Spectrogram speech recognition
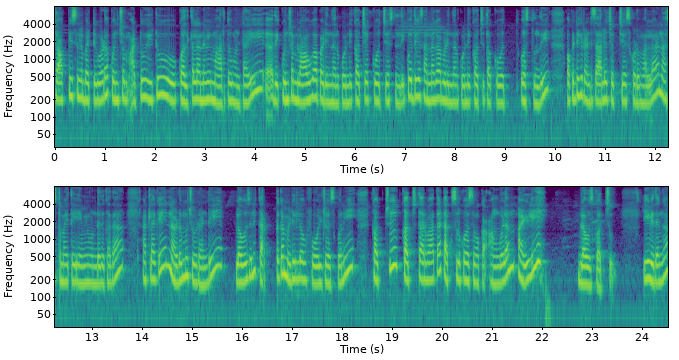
చాక్ పీసులను బట్టి కూడా కొంచెం అటు ఇటు కొలతలు అనేవి మారుతూ ఉంటాయి. అది కొంచెం లావుగా పడింది అనుకోండి ఖర్చు ఎక్కువ వచ్చేస్తుంది. కొద్దిగా సన్నగా పడింది అనుకోండి ఖర్చు తక్కువ వస్తుంది. ఒకటికి రెండు సార్లు చెక్ చేసుకోవడం వల్ల నష్టమైతే ఏమీ ఉండదు కదా. అట్లాగే నడుము చూడండి. బ్లౌజ్ని కరెక్ట్గా మిడిల్లో ఫోల్డ్ చేసుకొని ఖర్చు ఖర్చు తర్వాత టక్స్ల కోసం ఒక అంగుళం మళ్ళీ బ్లౌజ్ ఖర్చు. ఈ విధంగా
